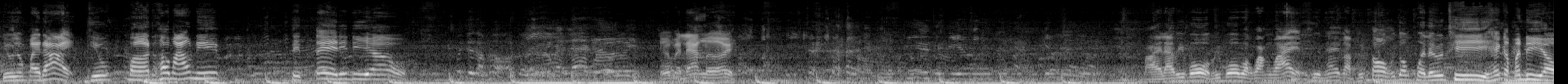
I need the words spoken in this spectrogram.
ทิวยังไปได้ ทิวเปิดเข้าเมาลูกนี้ ติดเต้นิดเดียวเจอแมตช์แรกเลยเจอแมตช์แรกเลย ไปแล้วพี่โบพี่โบบอกวางไว้ คืนให้กับพี่โต้งพี่โต้งเปิดเลยทันทีให้กับมะเดียว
